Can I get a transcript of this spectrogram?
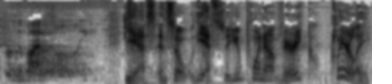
from the Bible only. Yes, and so yes, so you point out very clearly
